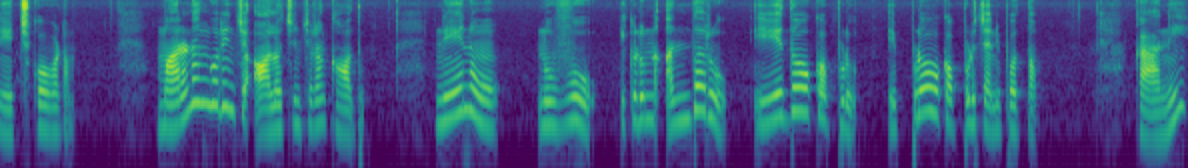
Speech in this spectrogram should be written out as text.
నేర్చుకోవడం. మరణం గురించి ఆలోచించడం కాదు. నేను నువ్వు ఇక్కడున్న అందరూ ఏదో ఒకప్పుడు ఎప్పుడో ఒకప్పుడు చనిపోతాం. కానీ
